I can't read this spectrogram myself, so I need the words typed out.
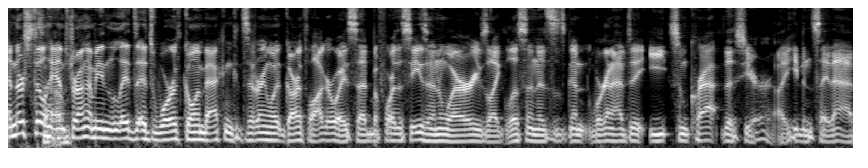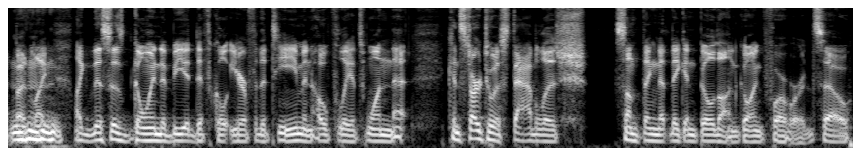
And they're still So- hamstrung. I mean, it's, it's worth going back and considering what Garth Lagerwey said before the season, where he's like, "Listen, this is gonna we're gonna have to eat some crap this year." Like, he didn't say that, but Mhm. like like this is going to be a difficult year for the team, and hopefully, it's one that can start to establish something that they can build on going forward. So.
